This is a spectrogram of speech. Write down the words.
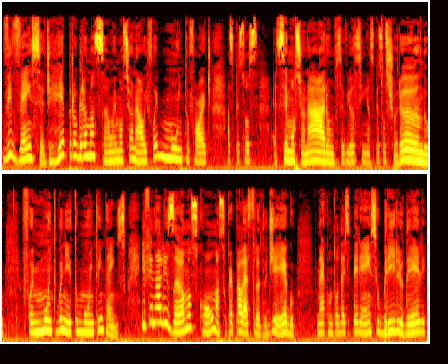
vivência de reprogramação emocional e foi muito forte. As pessoas é, se emocionaram, você viu assim, as pessoas chorando. Foi muito bonito, muito intenso. E finalizamos com uma super palestra do Diego. Né, com toda a experiência, o brilho dele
